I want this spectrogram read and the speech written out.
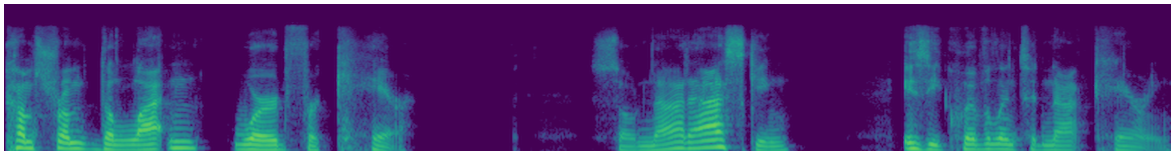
comes from the Latin word for care. So, not asking is equivalent to not caring.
